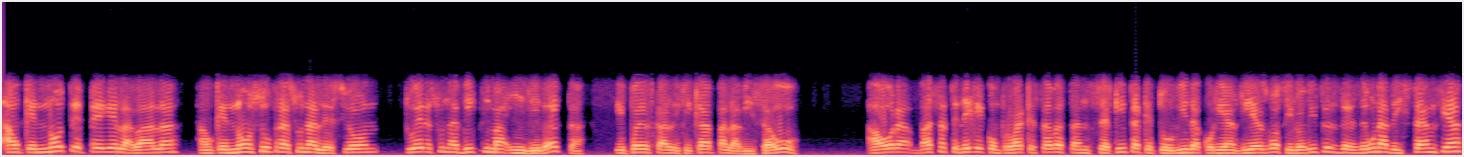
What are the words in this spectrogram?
aunque no te pegue la bala, aunque no sufras una lesión, tú eres una víctima indirecta y puedes calificar para la visa U. Ahora vas a tener que comprobar que estabas tan cerquita que tu vida corría en riesgo. Si lo viste desde una distancia,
